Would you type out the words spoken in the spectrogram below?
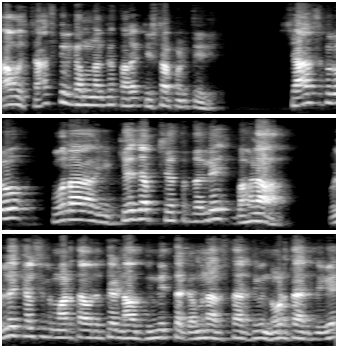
ನಾವು ಶಾಸಕರ ಗಮನಕ್ಕೆ ತರಕ್ಕೆ ಇಷ್ಟಪಡ್ತೀವಿ. ಶಾಸಕರು ಕೋಲಾರ ಈ ಕೆಜಪ್ ಕ್ಷೇತ್ರದಲ್ಲಿ ಬಹಳ ಒಳ್ಳೆ ಕೆಲಸಗಳು ಮಾಡ್ತಾವ್ರೆ ಅಂತೇಳಿ ನಾವು ದಿನನಿತ್ಯ ಗಮನ ಹರಿಸ್ತಾ ಇರ್ತೀವಿ, ನೋಡ್ತಾ ಇರ್ತೀವಿ.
